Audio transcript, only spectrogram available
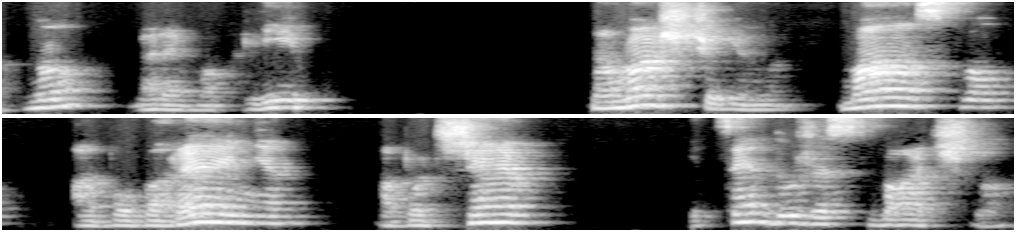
одно беремо хліб, намащуємо масло, або варення, або джем. І це дуже смачно.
